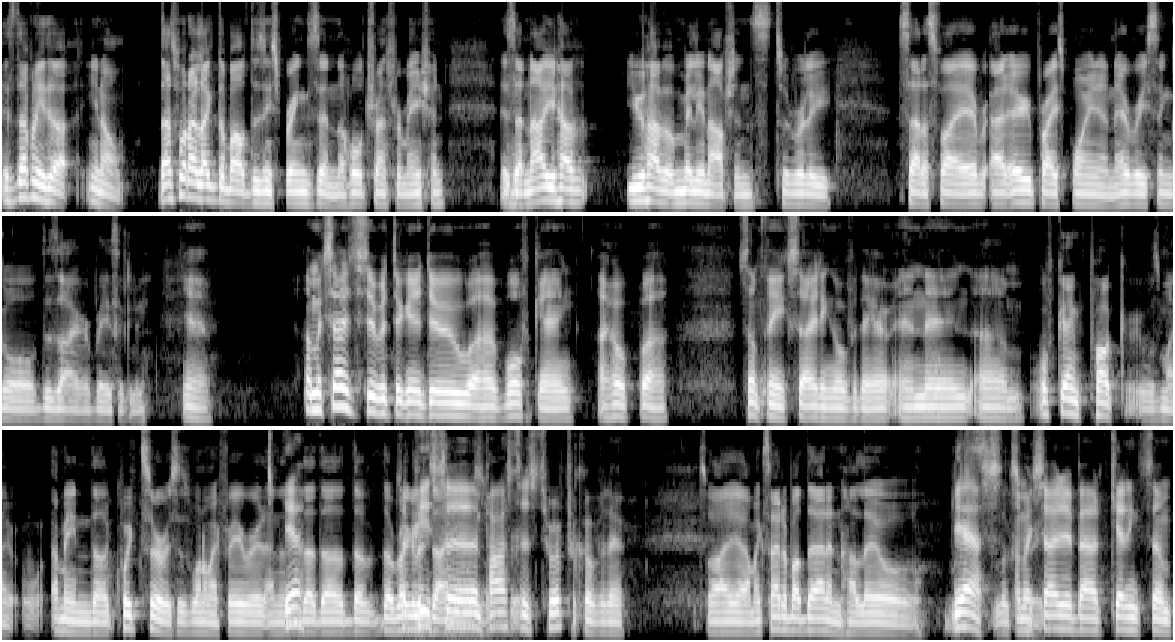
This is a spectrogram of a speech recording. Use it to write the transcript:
it's definitely the you know that's what I liked about Disney Springs and the whole transformation is Mm. that now you have you have a million options to really satisfy every, at every price point and every single desire basically. Yeah, I'm excited to see what they're going to do. Uh, Wolfgang. I hope uh, something exciting over there. And then, um, Wolfgang Puck was my I mean the quick service is one of my favorite and Yeah. the, the the the regular pizza dining and pasta is terrific over there. So I am excited about that and Jaleo. looks- Yes, looks I'm great. excited about getting some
